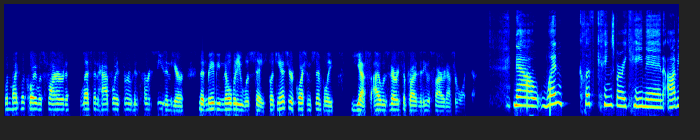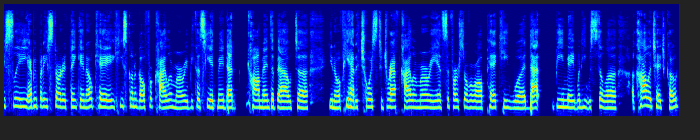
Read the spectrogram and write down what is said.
When Mike McCoy was fired less than halfway through his first season here, that maybe nobody was safe. But to answer your question simply, yes, I was very surprised that he was fired after one year. Now, when Cliff Kingsbury came in, obviously everybody started thinking, okay, he's going to go for Kyler Murray because he had made that comment about, uh, you know, if he had a choice to draft Kyler Murray as the first overall pick, he would. That be made when he was still a, a college head coach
